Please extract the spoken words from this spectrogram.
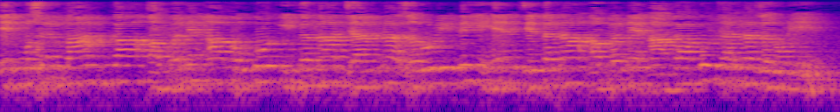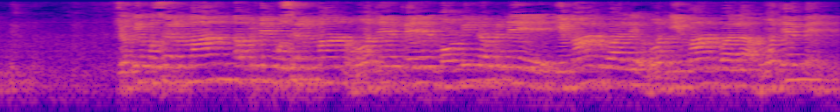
एक मुसलमान का अपने आप को इतना जानना ज़रूरी नहीं है जितना अपने आका को जानना ज़रूरी है। क्योंकि मुसलमान अपने मुसलमान होने में, मोमिन अपने ईमान वाले हो, ईमान वाला होने में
